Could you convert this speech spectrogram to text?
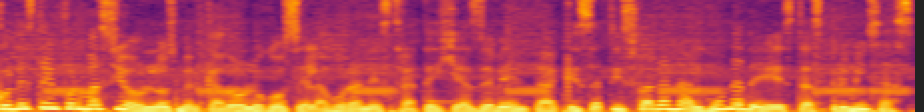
Con esta información, los mercadólogos elaboran estrategias de venta que satisfagan alguna de estas premisas.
